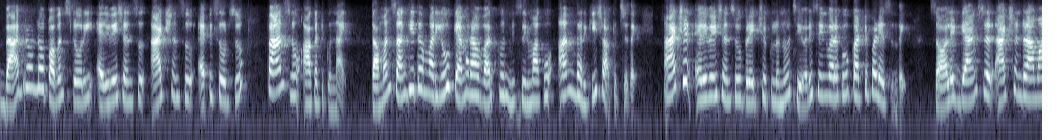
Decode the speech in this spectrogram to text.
బ్యాక్గ్రౌండ్లో Pawan story elevations actions episodes ఫ్యాన్స్ను ఆకట్టుకున్నాయి. తమన్ సంగీతం మరియు కెమెరా వర్క్ సినిమాకు అందరికీ షాకిచ్చింది. యాక్షన్ ఎలివేషన్స్ ప్రేక్షకులను చివరి సీన్ వరకు కట్టిపడేసింది. సాలిడ్ గ్యాంగ్స్టర్ యాక్షన్ డ్రామా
